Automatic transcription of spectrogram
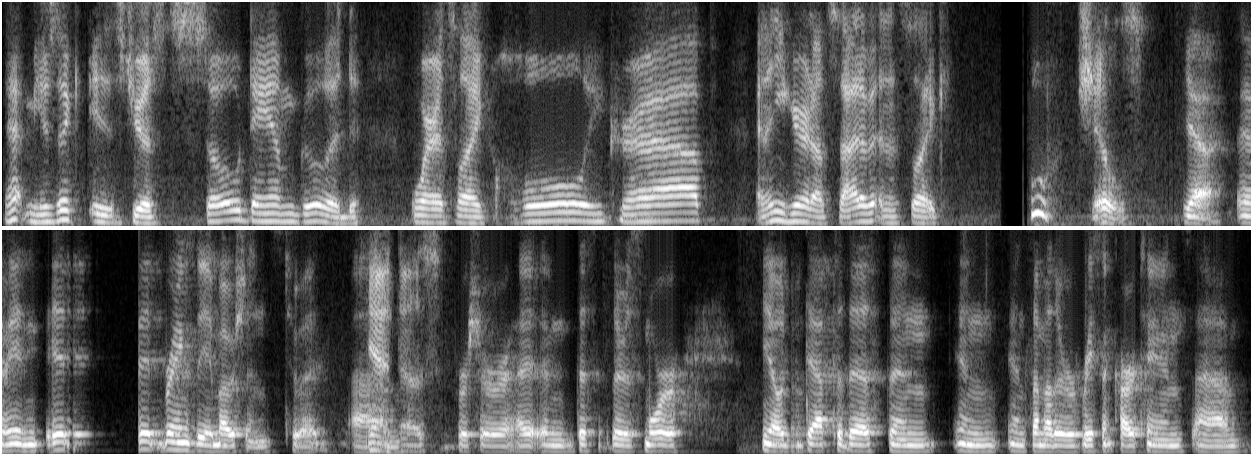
that music is just so damn good where it's like holy crap and then you hear it outside of it and it's like whew, chills Yeah, I mean it it brings the emotions to it. Um, yeah it does for sure. I- And this there's more you know depth to this than in in some other recent cartoons. Um,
